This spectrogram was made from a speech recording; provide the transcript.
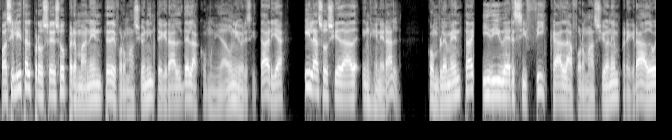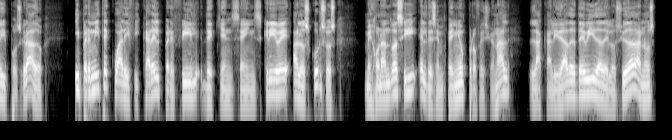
facilita el proceso permanente de formación integral de la comunidad universitaria y la sociedad en general, complementa y diversifica la formación en pregrado y posgrado, y permite cualificar el perfil de quien se inscribe a los cursos, mejorando así el desempeño profesional, la calidad de vida de los ciudadanos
